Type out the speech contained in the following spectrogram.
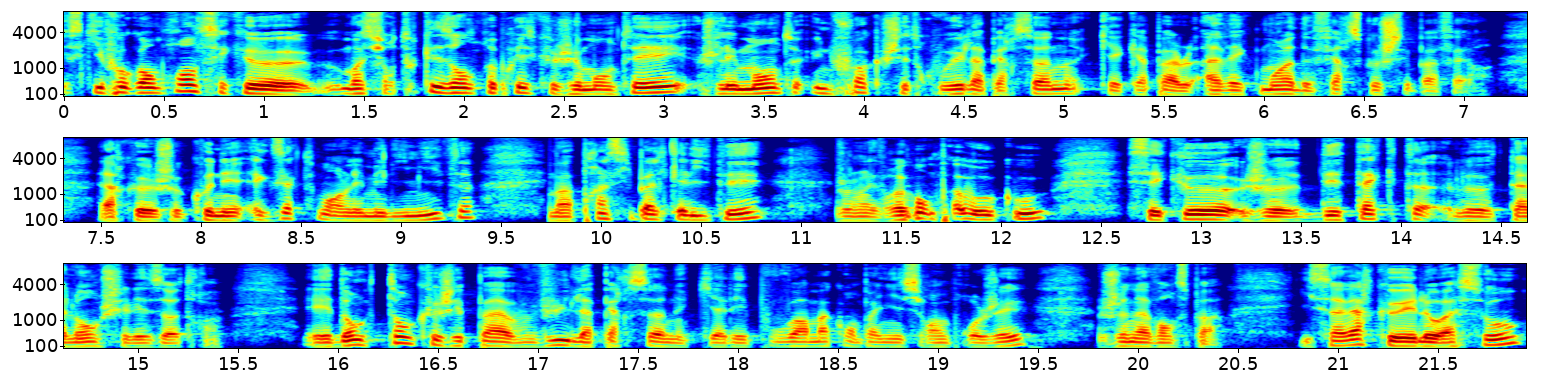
Ce qu'il faut comprendre, c'est que moi, sur toutes les entreprises que j'ai montées, je les monte une fois que j'ai trouvé la personne qui est capable avec moi de faire ce que je sais pas faire. C'est-à-dire que je connais exactement les mes limites. Ma principale qualité, j'en ai vraiment pas beaucoup, c'est que je détecte le talent chez les autres. Et donc, tant que j'ai pas vu la personne qui allait pouvoir m'accompagner sur un projet, je n'avance pas. Il s'avère que Hello Asso,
